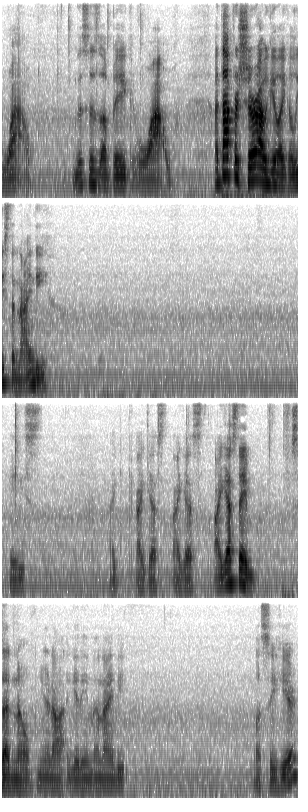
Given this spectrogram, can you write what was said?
Wow. This is a big wow. I thought for sure I would get like at least a 90. 80 I I guess I guess I guess they said no. You're not getting a 90. Let's see here.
